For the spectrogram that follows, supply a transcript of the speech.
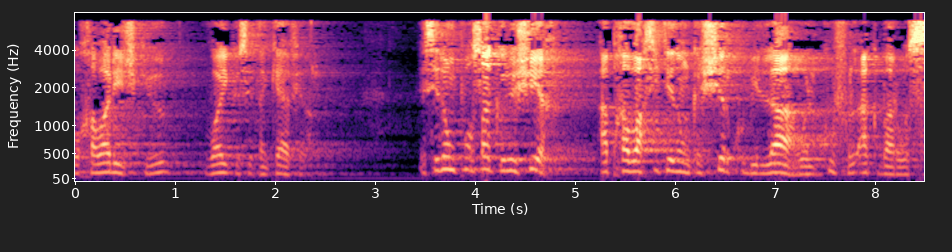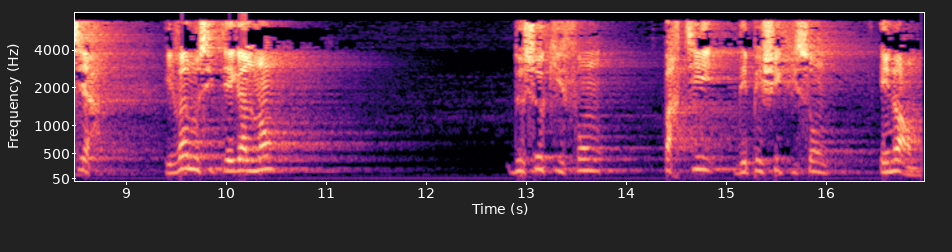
aux, Khawarij qui eux voient que c'est un kafir. Et c'est donc pour ça que le shir, après avoir cité donc shirk billah ou le kufr al-akbar ou sihr, il va nous citer également de ceux qui font partie des péchés qui sont énormes,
